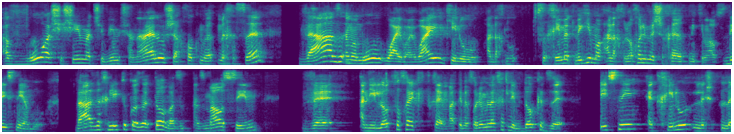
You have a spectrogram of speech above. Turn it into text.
עברו ה-60 עד 70 שנה האלו שהחוק מכסה, ואז הם אמרו וואי וואי וואי, כאילו אנחנו צריכים את מיקי מאוס, אנחנו לא יכולים לשחרר את מיקי מאוס, דיסני אמרו. ואז החליטו כזה טוב, אז, אז מה עושים? ואני לא צוחק איתכם, אתם יכולים ללכת לבדוק את זה. דיסני התחילו לש, ל,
